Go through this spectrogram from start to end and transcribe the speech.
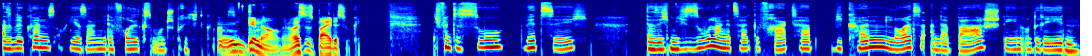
Also wir können es auch hier sagen, wie der Volksmund spricht quasi. Genau, genau. Es ist beides okay. Ich finde es so witzig, dass ich mich so lange Zeit gefragt habe, wie können Leute an der Bar stehen und reden?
